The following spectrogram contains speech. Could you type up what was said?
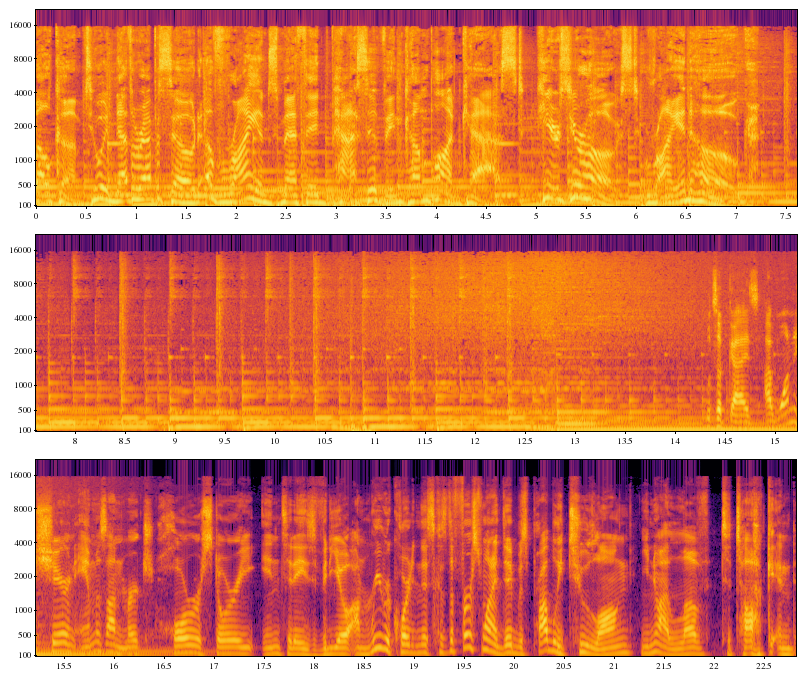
Welcome to another episode of Ryan's Method Passive Income Podcast. Here's your host, Ryan Hogue. What's up, guys? I want to share an Amazon merch horror story in today's video. I'm re recording this because the first one I did was probably too long. You know, I love to talk and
